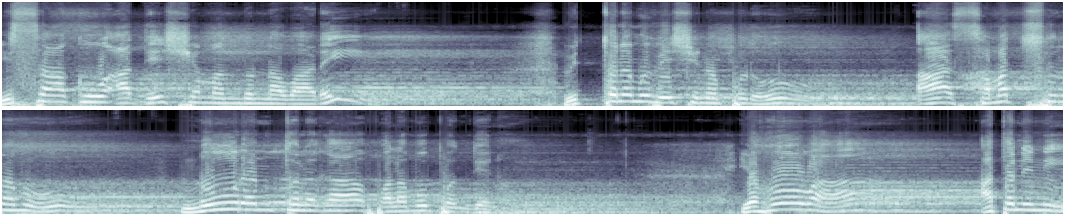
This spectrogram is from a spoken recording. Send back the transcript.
ఇస్సాకు ఆ దేశమందున్న వాడై విత్తనము వేసినప్పుడు ఆ సంవత్సరము నూరంతులుగా ఫలము పొందెను. యహోవా అతనిని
